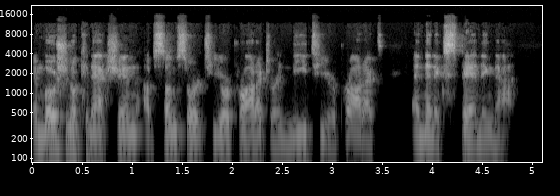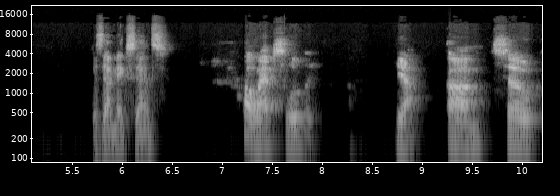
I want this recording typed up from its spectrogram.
emotional connection of some sort to your product or a need to your product and then expanding that does that make sense Oh, absolutely. Yeah. Um, so,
